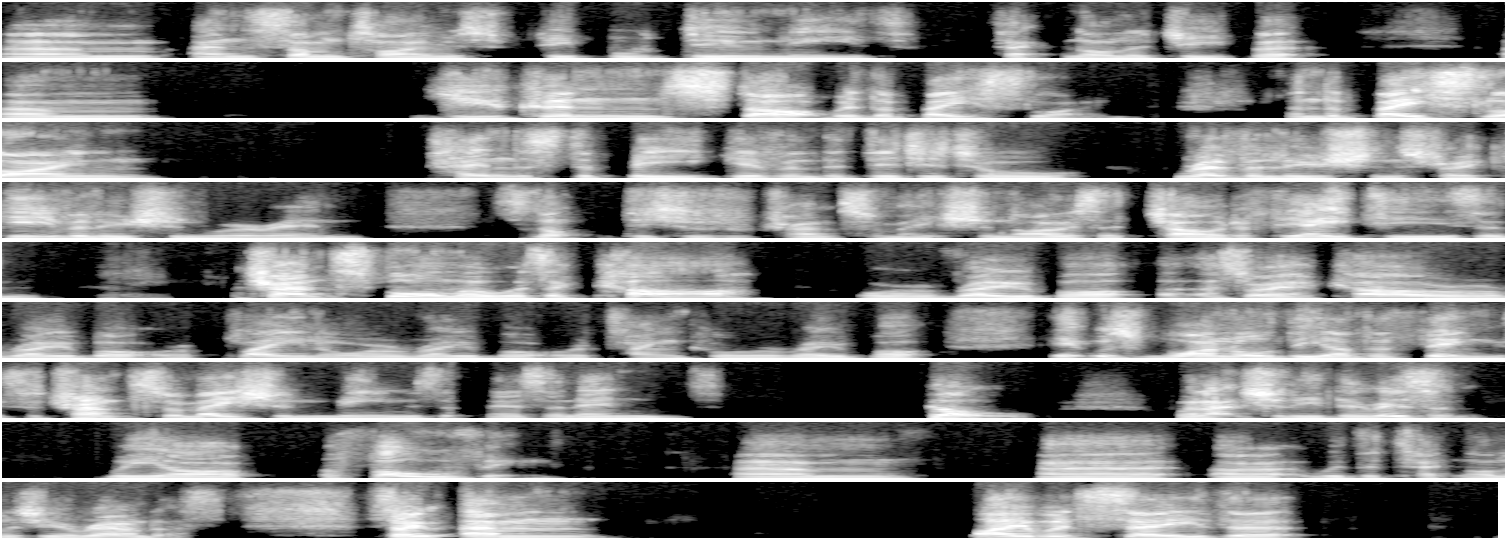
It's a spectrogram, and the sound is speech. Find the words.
Um, and sometimes people do need technology, but um, you can start with a baseline. And the baseline tends to be given the digital revolution stroke evolution we're in. It's not digital transformation. I was a child of the 80s and transformer was a car or a robot, uh, sorry, a car or a robot or a plane or a robot or a tank or a robot. It was one or the other thing. So transformation means that there's an end goal. Well, actually, there isn't. We are evolving um, uh, uh, with the technology around us. So um, I would say that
